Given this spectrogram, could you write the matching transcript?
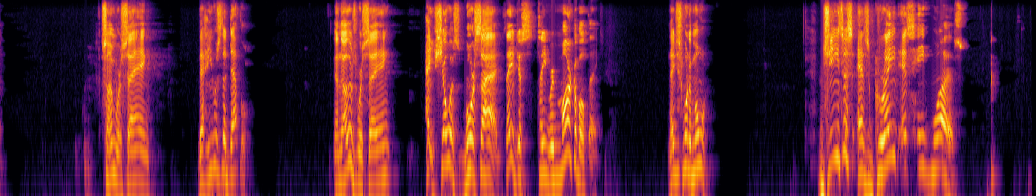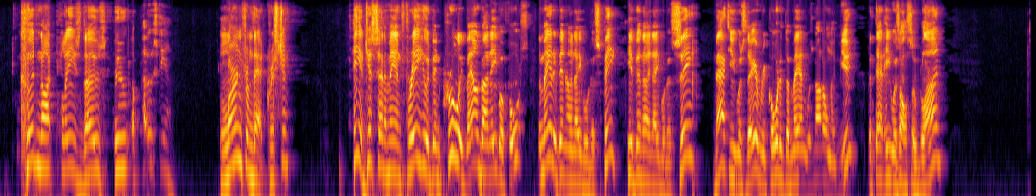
Some were saying that he was the devil. And the others were saying, hey, show us more signs. They had just seen remarkable things. They just wanted more. Jesus, as great as he was, could not please those who opposed him. Learn from that, Christian. He had just set a man free who had been cruelly bound by an evil force. The man had been unable to speak, he had been unable to see. Matthew was there recorded the man was not only mute, but that he was also blind.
